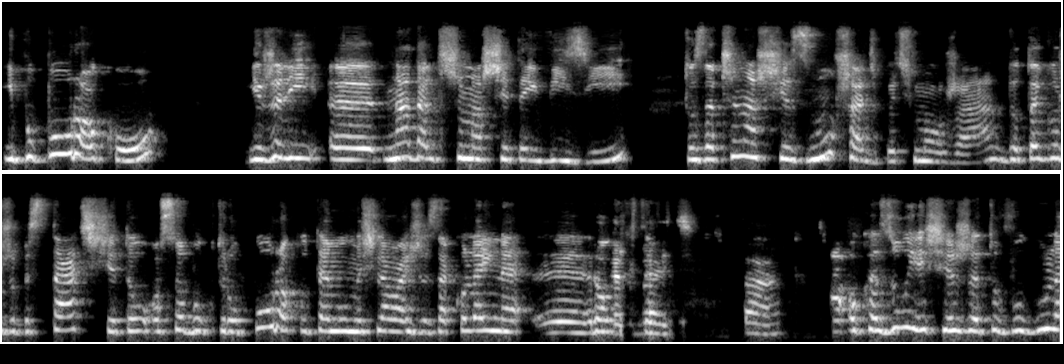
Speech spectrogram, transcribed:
I po pół roku, jeżeli e, nadal trzymasz się tej wizji, to zaczynasz się zmuszać być może do tego, żeby stać się tą osobą, którą pół roku temu myślałaś, że za kolejne e, rok chcesz. Tak a okazuje się, że to w ogóle,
